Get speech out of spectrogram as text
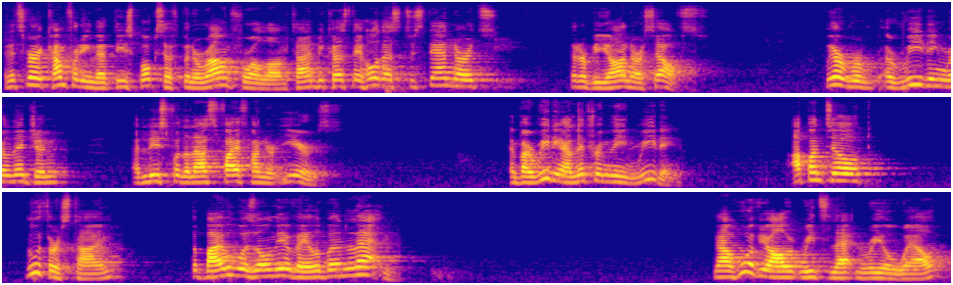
And it's very comforting that these books have been around for a long time because they hold us to standards that are beyond ourselves. We are a reading religion, at least for the last 500 years. And by reading, I literally mean reading. Up until Luther's time, the Bible was only available in Latin. Now, who of you all reads Latin real well?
